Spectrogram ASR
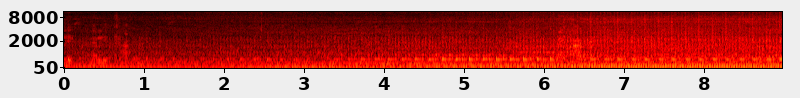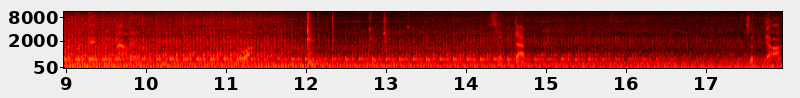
หลิกให้หลิกขันไม่ขาดเต้นดีมากเลยรถนี้ดูอะสุดจัด สุดยอด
